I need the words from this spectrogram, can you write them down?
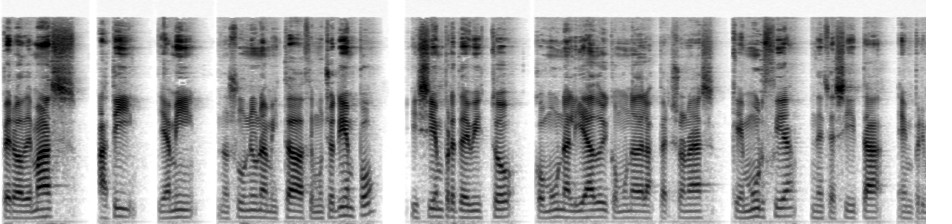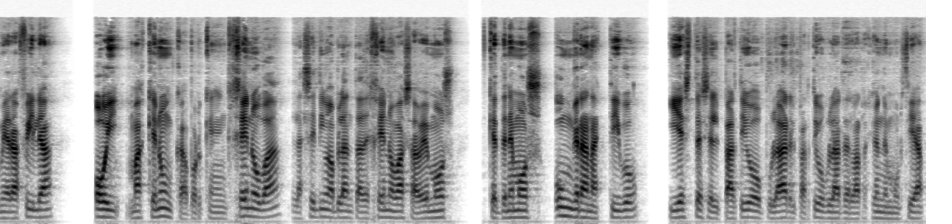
pero además a ti y a mí nos une una amistad hace mucho tiempo y siempre te he visto como un aliado y como una de las personas que Murcia necesita en primera fila, hoy más que nunca, porque en Génova, la séptima planta de Génova, sabemos que tenemos un gran activo y este es el Partido Popular, el Partido Popular de la región de Murcia,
